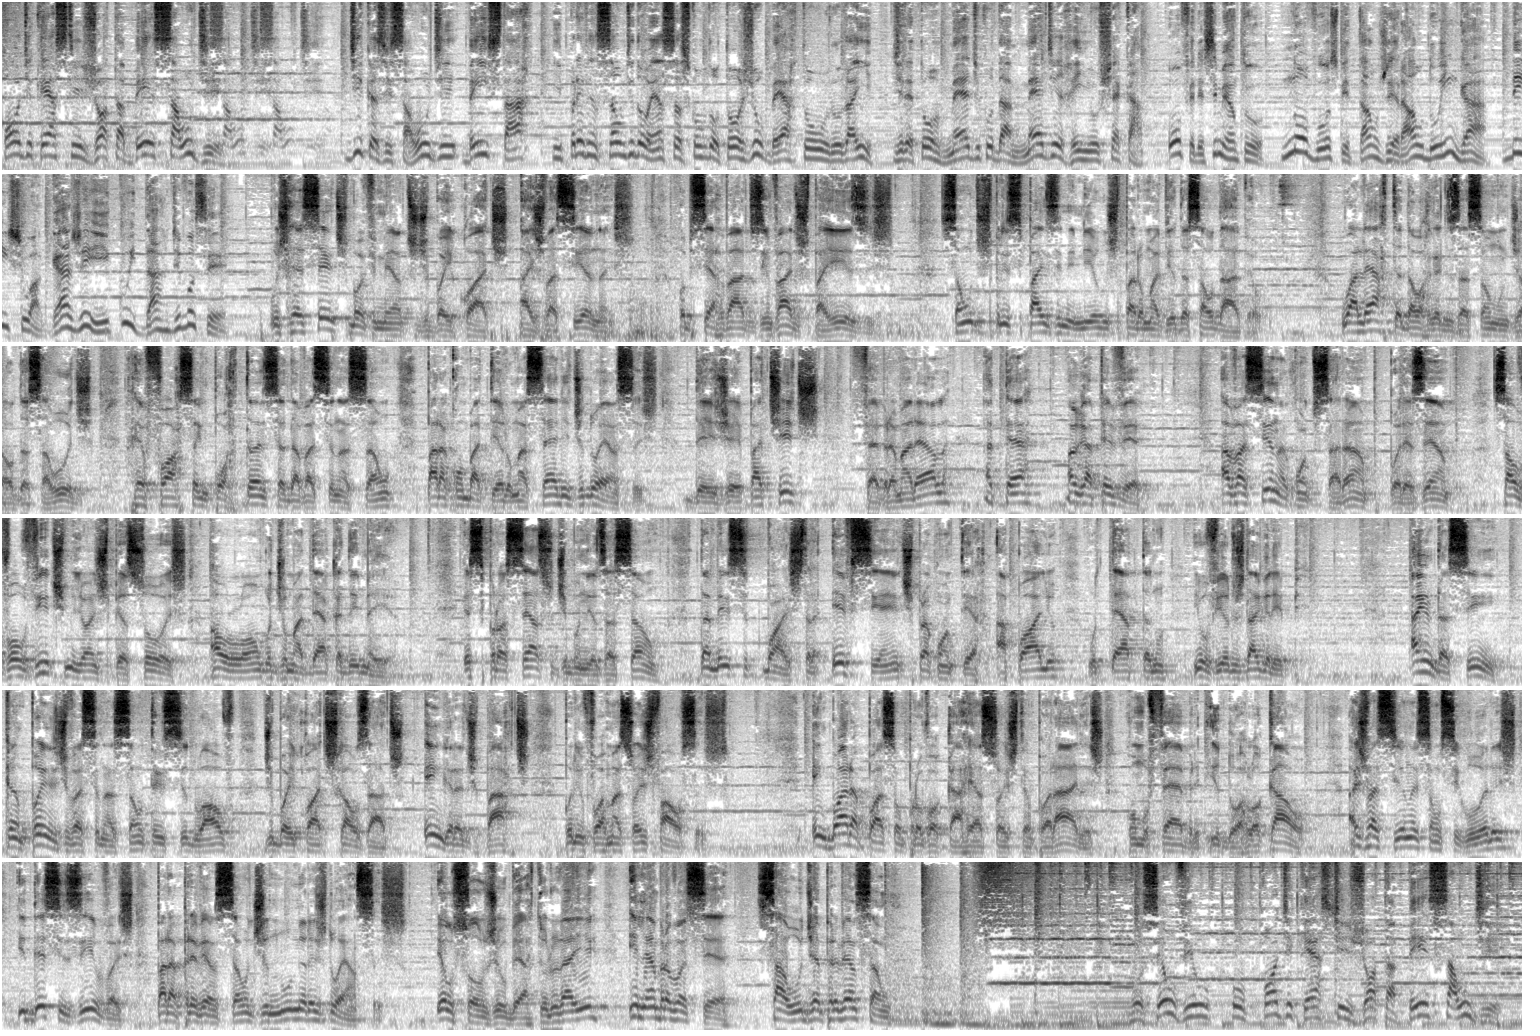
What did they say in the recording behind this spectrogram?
Podcast JB Saúde. Saúde, saúde. Dicas de saúde, bem-estar e prevenção de doenças com o Dr. Gilberto Ururaí, diretor médico da Med Rio Checkup. Oferecimento: Novo Hospital Geral do Ingá. Deixe o HGI cuidar de você. Os recentes movimentos de boicote às vacinas, observados em vários países, são um dos principais inimigos para uma vida saudável. O alerta da Organização Mundial da Saúde reforça a importância da vacinação para combater uma série de doenças, desde hepatite, febre amarela até HPV. A vacina contra o sarampo, por exemplo, salvou 20 milhões de pessoas ao longo de uma década e meia. Esse processo de imunização também se mostra eficiente para conter a polio, o tétano e o vírus da gripe. Ainda assim, campanhas de vacinação têm sido alvo de boicotes causados, em grande parte, por informações falsas. Embora possam provocar reações temporárias, como febre e dor local, as vacinas são seguras e decisivas para a prevenção de inúmeras doenças. Eu sou Gilberto Uraí e lembra você: saúde é prevenção. Você ouviu o podcast JB Saúde.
